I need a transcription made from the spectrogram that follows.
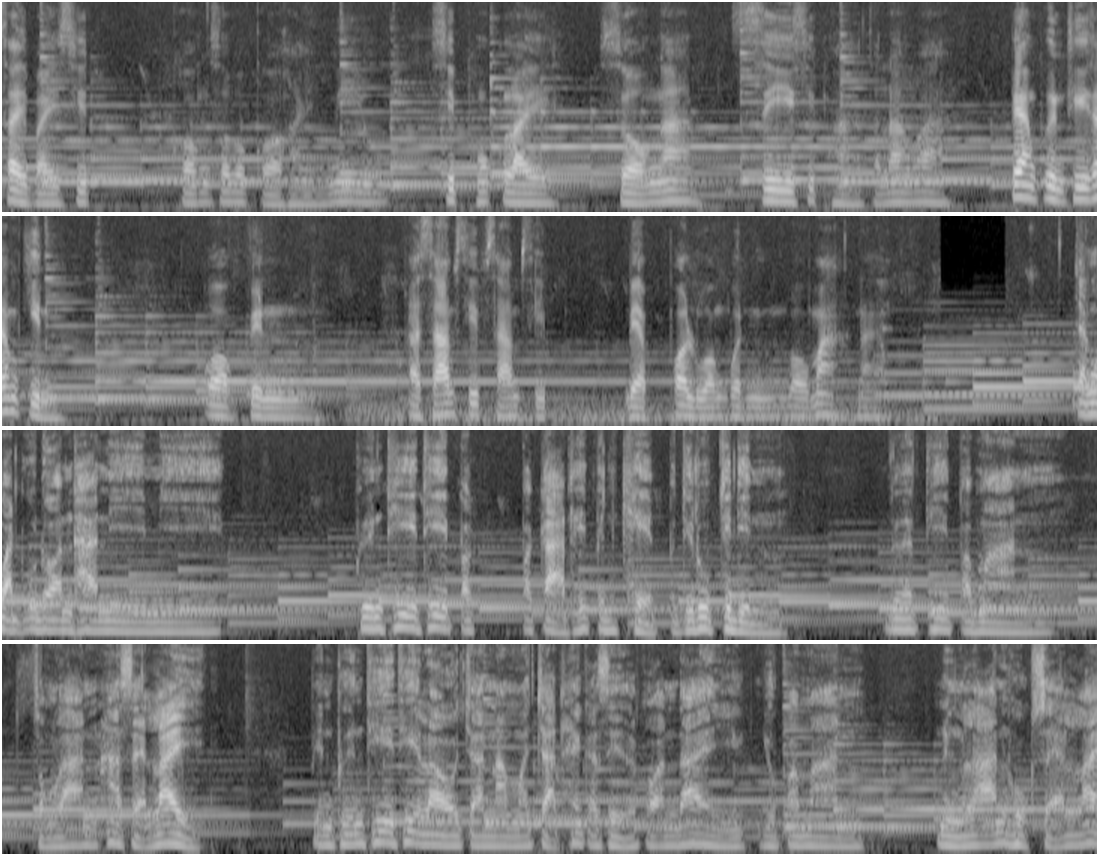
ใส่ใบสิทธิ์ของสปกให้มีอยู่ 16ไร่สองงาน 45ตารางว่าแป้งพื้นที่ทำกิน ออกเป็น30 30 แบบพ่อหลวงเพิ่นเว้ามานะครับ จังหวัดอุดรธานีมีพื้นที่ที่ประประกาศให้เป็นเขตปฏิรูปที่ดินเนื้อที่ประมาณ2ล้าน5แสนไร่ เป็นพื้นที่ที่เราจะนำมาจัดให้เกษตรกรได้อยู่อยู่ประมาณ1ล้าน6แสนไร่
